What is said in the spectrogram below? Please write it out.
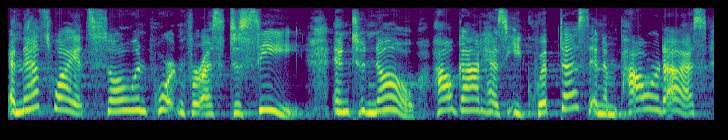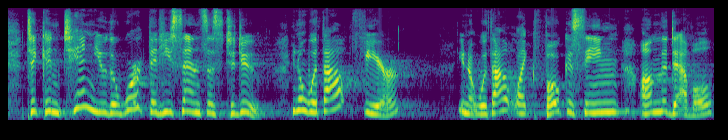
And that's why it's so important for us to see and to know how God has equipped us and empowered us to continue the work that He sends us to do. You know, without fear, you know, without like focusing on the devil,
